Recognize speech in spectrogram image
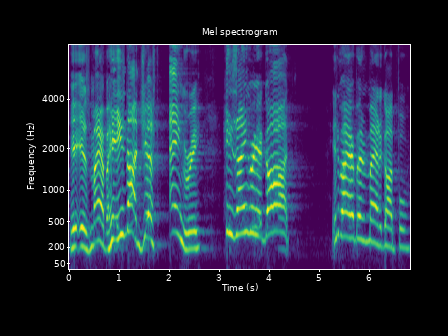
is mad, but he's not just angry, He's angry at God. Anybody ever been mad at God before?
